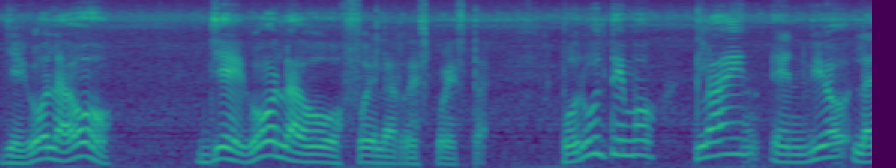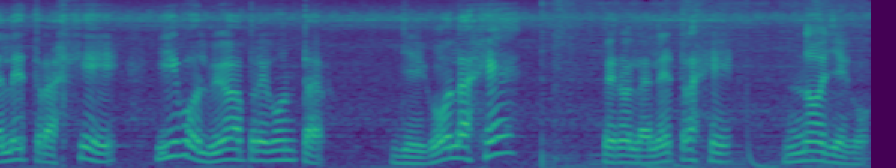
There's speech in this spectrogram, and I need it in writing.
¿Llegó la O? Llegó la O, fue la respuesta. Por último, Klein envió la letra G y volvió a preguntar. ¿Llegó la G? Pero la letra G no llegó.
